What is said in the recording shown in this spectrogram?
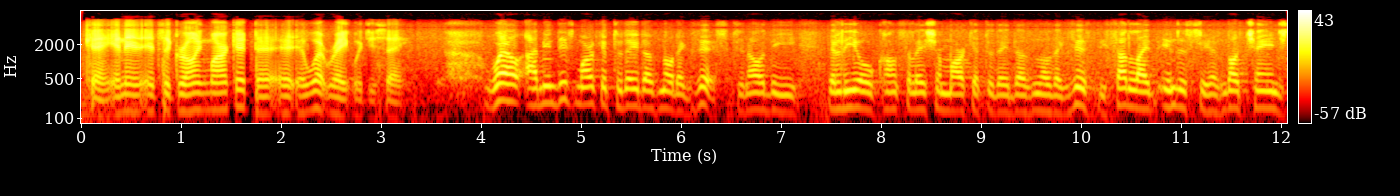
Okay, and it's a growing market. Uh, at what rate would you say? Well, I mean, this market today does not exist. You know, the, the LEO constellation market today does not exist. The satellite industry has not changed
